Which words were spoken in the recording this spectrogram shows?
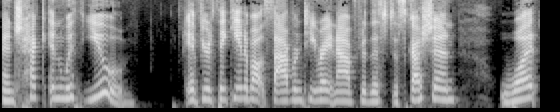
and check in with you. If you're thinking about sovereignty right now after this discussion, what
